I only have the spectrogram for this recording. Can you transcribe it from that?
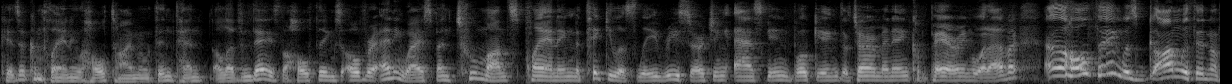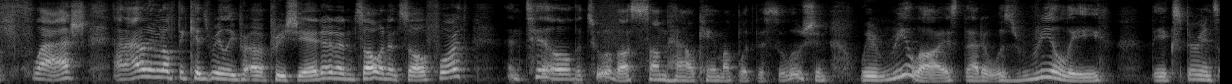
Kids are complaining the whole time and within 10 11 days the whole thing's over anyway. I spent two months planning meticulously researching asking booking determining comparing whatever and the whole thing was gone within a flash and i don't even know if the kids really appreciate and so on and so forth, until the two of us somehow came up with this solution. We realized that it was really the experience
